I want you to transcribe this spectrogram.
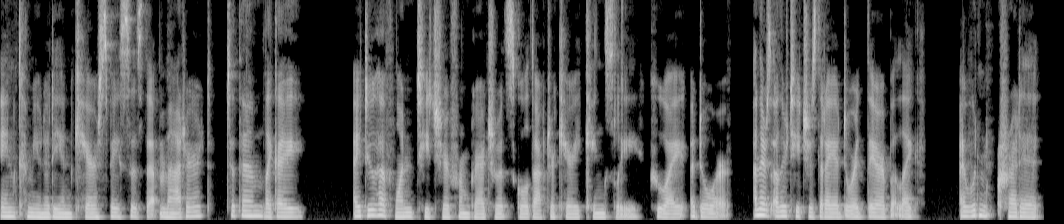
in community and care spaces that mattered to them. Like I I do have one teacher from graduate school, Dr. Carrie Kingsley, who I adore. And there's other teachers that I adored there, but like I wouldn't credit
